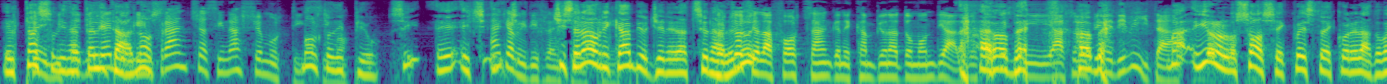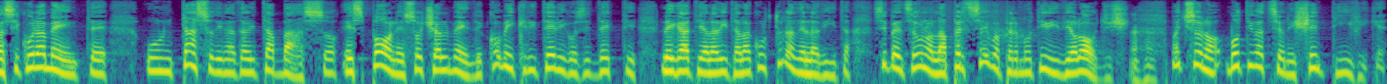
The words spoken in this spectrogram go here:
E il tasso cioè, di natalità che nostro... in Francia si nasce moltissimo. Molto di più, sì. E, e ci, ci, sarà un ricambio generazionale. Perciò Noi... c'è la forza anche nel campionato mondiale, perché eh, vabbè, ah, sono vabbè. pieni di vita. Ma io non lo so se questo è correlato, ma sicuramente un tasso di natalità basso espone socialmente come i criteri cosiddetti legati alla vita, la cultura della vita. Si pensa che uno la persegua per motivi ideologici, uh-huh. ma ci sono motivazioni scientifiche,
